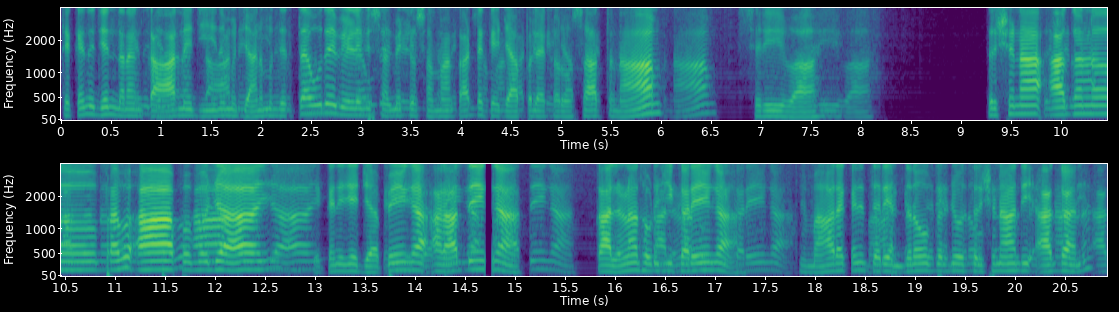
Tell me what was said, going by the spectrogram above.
ਤੇ ਕਹਿੰਦੇ ਜਿਨ ਨਿਰੰਕਾਰ ਨੇ ਜੀਵਨ ਜਨਮ ਦਿੱਤਾ ਉਹਦੇ ਵੇਲੇ ਵੀ ਸਮੇਂ ਚੋਂ ਸਮਾਂ ਕੱਢ ਕੇ ਜਪ ਲਿਆ ਕਰੋ। ਸਤਨਾਮ। ਸ੍ਰੀ ਵਾਹਿਗੁਰੂ। ਤ੍ਰਿਸ਼ਨਾ ਅਗਨ ਪ੍ਰਭ ਆਪ 부ਝਾਈ ਤੇ ਕਹਿੰਦੇ ਜੇ ਜਪੇਗਾ ਆਰਾਧੇਗਾ ਕਾਲਣਾ ਥੋੜੀ ਜੀ ਕਰੇਗਾ। ਤੇ ਮਹਾਰਾਜ ਕਹਿੰਦੇ ਤੇਰੇ ਅੰਦਰੋਂ ਫਿਰ ਜੋ ਤ੍ਰਿਸ਼ਨਾ ਦੀ ਅੱਗ ਆ ਨਾ ਆ-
